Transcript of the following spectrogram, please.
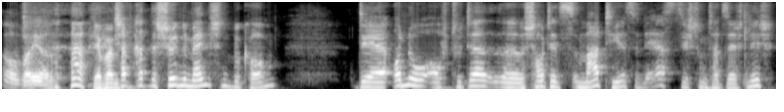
Oh, war ja. Beim, Ich habe gerade eine schöne Menschen bekommen. Der Onno auf Twitter äh, schaut jetzt Matthias in der Erstsichtung tatsächlich.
